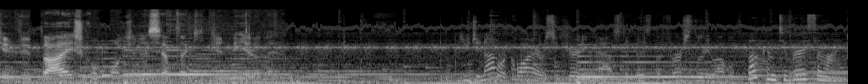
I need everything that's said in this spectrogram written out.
Avec une vue pareille, je comprends qu'il y en a certains qui viennent mégalomènes. You do not require a security pass to visit the first three levels. Welcome to Versaline.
